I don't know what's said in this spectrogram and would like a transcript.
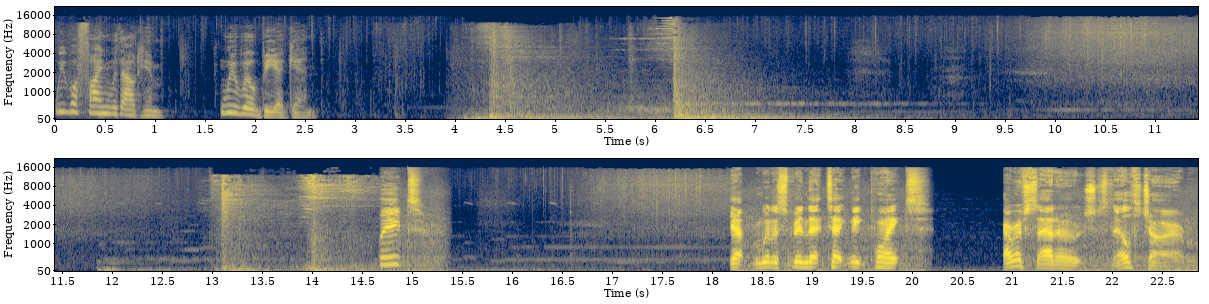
We were fine without him. We will be again. Sweet. Yep, I'm gonna spin that technique point. Charm of Shadow, Stealth Charm.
